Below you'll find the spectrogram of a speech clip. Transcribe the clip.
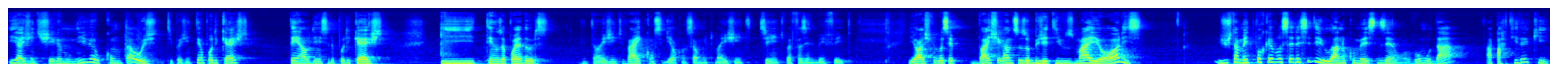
E a gente chega num nível como tá hoje. Tipo, a gente tem um podcast, tem a audiência do podcast e tem os apoiadores. Então a gente vai conseguir alcançar muito mais gente se a gente vai fazendo bem feito. E eu acho que você vai chegar nos seus objetivos maiores justamente porque você decidiu lá no começo dizer, "Ó, eu vou mudar a partir daqui.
